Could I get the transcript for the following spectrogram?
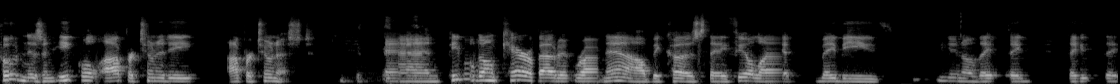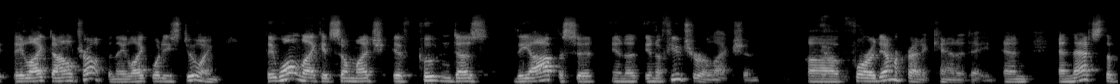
Putin is an equal opportunity opportunist. And people don't care about it right now because they feel like it maybe you know they they they they, they like Donald Trump and they like what he's doing. They won't like it so much if Putin does the opposite in a in a future election uh, for a Democratic candidate, and and that's the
